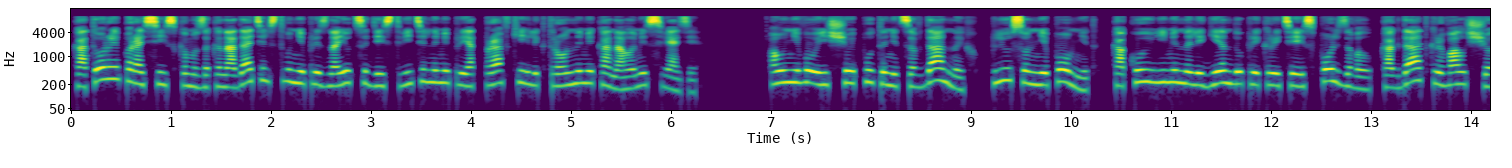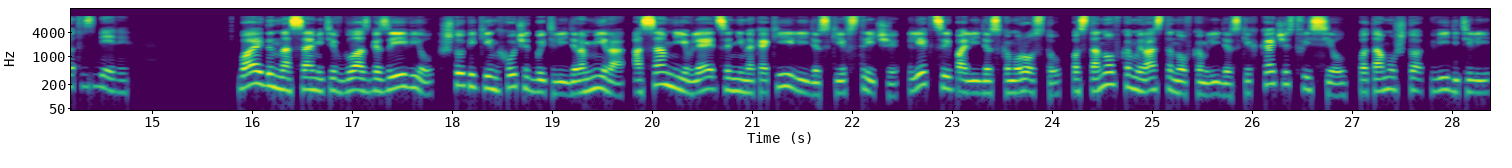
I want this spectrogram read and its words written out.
которые по российскому законодательству не признаются действительными при отправке электронными каналами связи. А у него еще и путаница в данных, плюс он не помнит, какую именно легенду прикрытия использовал, когда открывал счет в Сбере. Байден на саммите в Глазго заявил, что Пекин хочет быть лидером мира, а сам не является ни на какие лидерские встречи, лекции по лидерскому росту, постановкам и расстановкам лидерских качеств и сил, потому что, видите ли,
